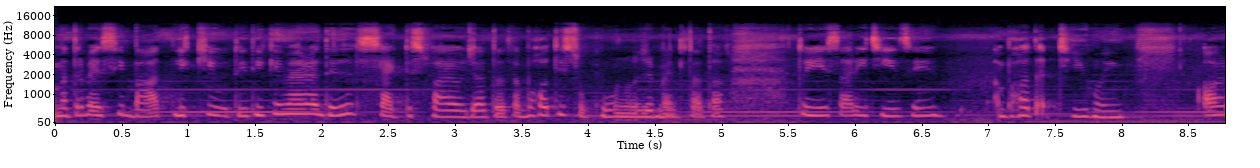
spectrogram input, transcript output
مطلب ایسی بات لکھی ہوتی تھی کہ میرا دل سیٹسفائی ہو جاتا تھا، بہت ہی سکون مجھے ملتا تھا۔ تو یہ ساری چیزیں بہت اچھی ہوئیں۔ اور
